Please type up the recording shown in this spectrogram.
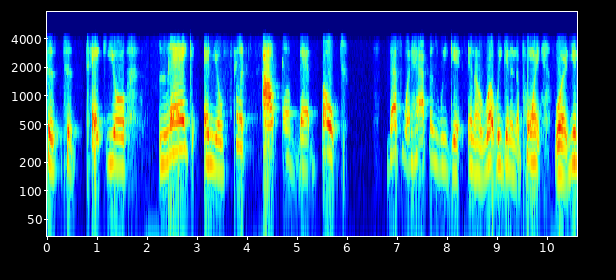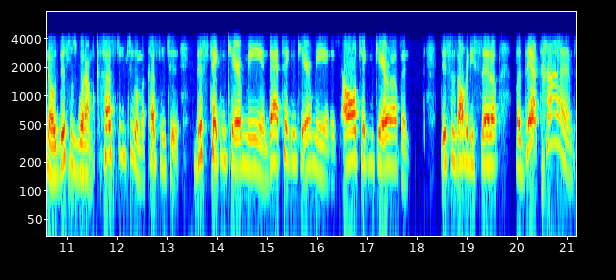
to to take your leg and your foot out of that boat that's what happens. We get in a rut. We get in a point where you know this is what I'm accustomed to. I'm accustomed to this taking care of me and that taking care of me, and it's all taken care of, and this is already set up. But there are times,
